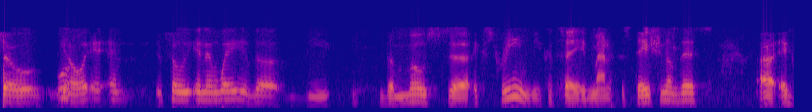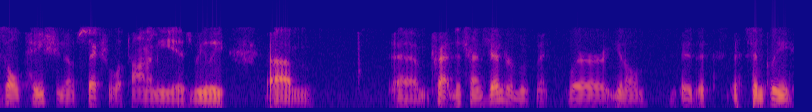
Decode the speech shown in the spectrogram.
So you know, and so in a way, the the the most uh, extreme, you could say, manifestation of this uh, exaltation of sexual autonomy is really um, um, tra- the transgender movement, where you know it, it's it's simply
